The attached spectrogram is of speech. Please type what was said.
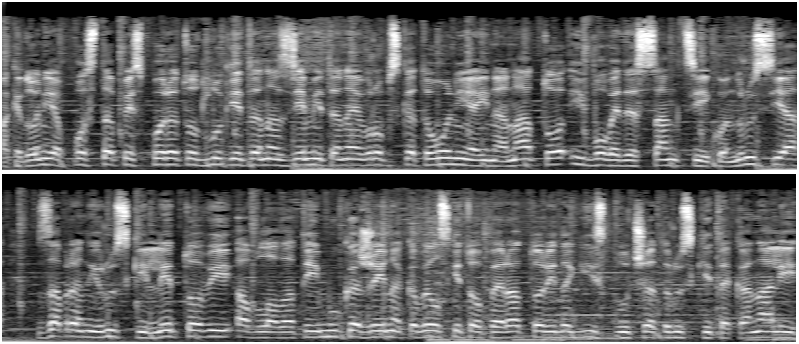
Македонија постапи според одлуките на земјите на Европската Унија и на НАТО и воведе санкции кон Русија, забрани руски летови, а владата им укаже и на кабелските оператори да ги исклучат руските канали.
